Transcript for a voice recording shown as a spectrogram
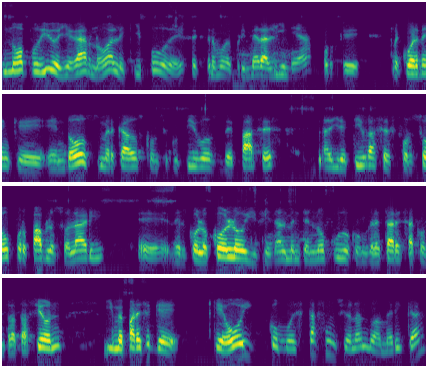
no ha podido llegar ¿no? al equipo de ese extremo de primera línea, porque recuerden que en dos mercados consecutivos de pases, la directiva se esforzó por Pablo Solari eh, del Colo Colo y finalmente no pudo concretar esa contratación. Y me parece que, que hoy, como está funcionando América,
